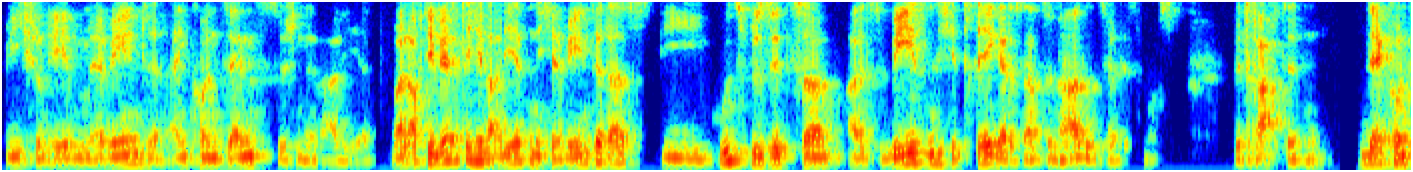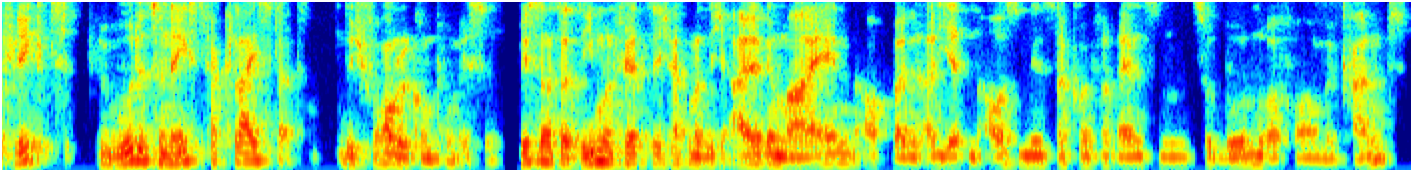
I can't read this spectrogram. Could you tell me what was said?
wie ich schon eben erwähnte, ein Konsens zwischen den Alliierten. Weil auch die westlichen Alliierten, ich erwähnte das, die Gutsbesitzer als wesentliche Träger des Nationalsozialismus betrachteten. Der Konflikt wurde zunächst verkleistert durch Formelkompromisse. Bis 1947 hat man sich allgemein auch bei den alliierten Außenministerkonferenzen zur Bodenreform bekannt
